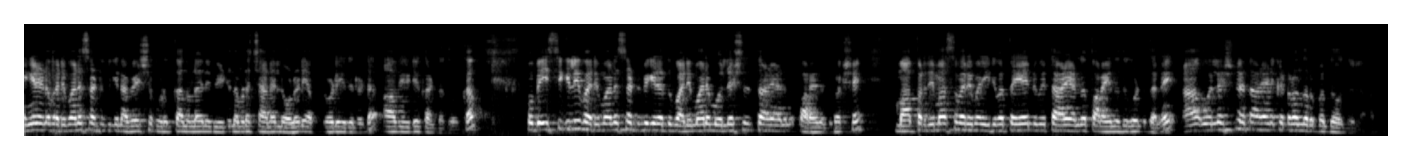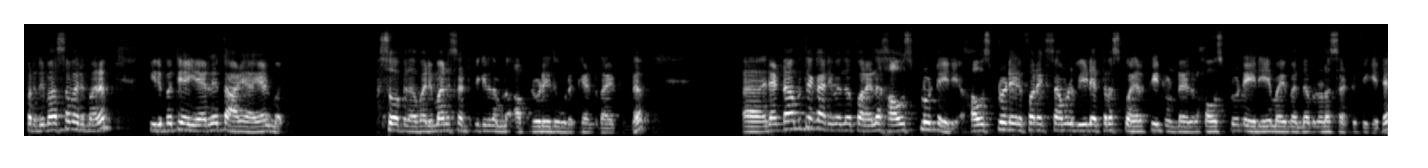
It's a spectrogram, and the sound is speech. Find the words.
എങ്ങനെയാണ് വരുമാന സർട്ടിഫിക്കറ്റ് അപേക്ഷ കൊടുക്കുക എന്നുള്ളതിന് വീഡിയോ നമ്മുടെ ചാനൽ ഓൾറെഡി അപ്ലോഡ് ചെയ്തിട്ടുണ്ട്. ആ വീഡിയോ കണ്ടു നോക്കാം. അപ്പോൾ ബേസിക്കലി വരുമാന സർട്ടിഫിക്കറ്റ് അത് വരുമാനം ഒരു ലക്ഷത്തിൽ താഴെയാണെന്ന് പറയുന്നുണ്ട്. പക്ഷേ പ്രതിമാസ വരുമാനം ഇരുപത്തയ്യായിരം രൂപ താഴെയാണെന്ന് പറയുന്നത് കൊണ്ട് തന്നെ ആ ഒരു ലക്ഷത്തിന് താഴെയാണ് കിട്ടണമെന്ന് നിർബന്ധമൊന്നുമില്ല. പ്രതിമാസ വരുമാനം ഇരുപത്തി അയ്യായിരത്തിന് താഴെ ആയാൽ മതി. സോ വരുമാന സർട്ടിഫിക്കറ്റ് നമ്മൾ അപ്ലോഡ് ചെയ്ത് കൊടുക്കേണ്ടതായിട്ടുണ്ട്. രണ്ടാമത്തെ കാര്യം എന്ന് പറയുന്നത് house plot area house plot area for example വീട് എത്ര സ്ക്വയർ ഫീറ്റ് ഉണ്ട് എന്നുള്ള ഹൗസ് പ്ലോട്ട് ഏരിയയുമായി ബന്ധപ്പെട്ടുള്ള സർട്ടിഫിക്കറ്റ്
